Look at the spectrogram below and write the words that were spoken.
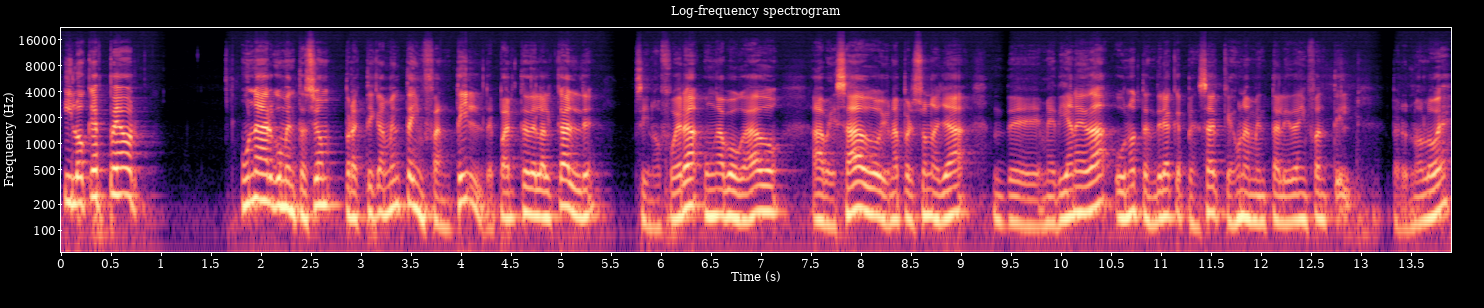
Y lo que es peor, una argumentación prácticamente infantil de parte del alcalde, si no fuera un abogado avesado y una persona ya de mediana edad, uno tendría que pensar que es una mentalidad infantil, pero no lo es,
